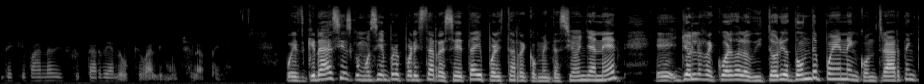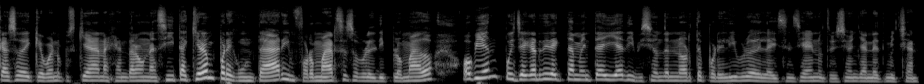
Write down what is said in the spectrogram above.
de que van a disfrutar de algo que vale mucho la pena. Pues gracias como siempre por esta receta y por esta recomendación, Janet. Eh, yo les recuerdo al auditorio dónde pueden encontrarte en caso de que, bueno, pues quieran agendar una cita, quieran preguntar, informarse sobre el diplomado o bien, pues llegar directamente ahí a División del Norte por el libro de la licenciada en nutrición Janet Michan.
